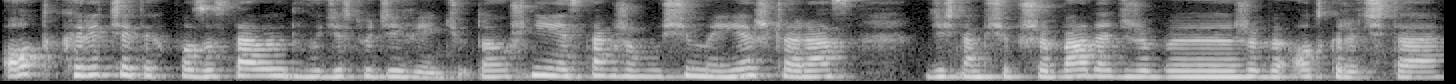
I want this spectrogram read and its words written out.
odkrycie tych pozostałych 29. To już nie jest tak, że musimy jeszcze raz gdzieś tam się przebadać, żeby, żeby odkryć te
